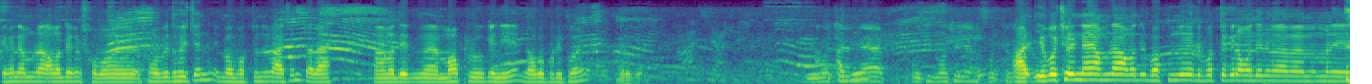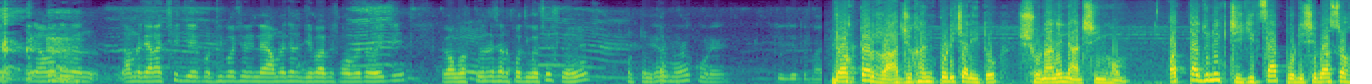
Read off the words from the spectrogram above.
এখানে আমরা, আমাদের এখানে সমা- সমবেত হয়েছেন এবং ভক্তবৃন্দরা আছেন, তারা আমাদের মহাপ্রভুকে নিয়ে নগর পরিক্রমায় আর এবছরের ন্যায় আমরা, আমাদের ভক্তবৃন্দরা প্রত্যেকের আমাদের মানে আমাদের আমরা জানাচ্ছি যে প্রতি বছরের ন্যায় আমরা যেন যেভাবে সমবেত হয়েছি এবং ভক্তবৃন্দরা যেন প্রতি বছর সেভাবে করে ডক্টর রাজু খান পরিচালিত সোনালী নার্সিং হোম অত্যাধুনিক চিকিৎসা পরিষেবা সহ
